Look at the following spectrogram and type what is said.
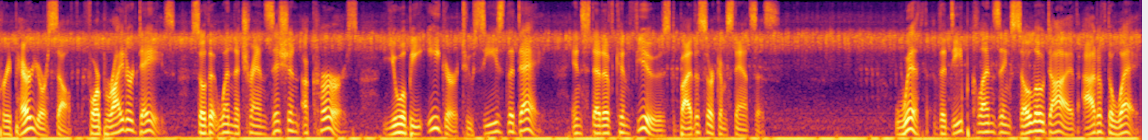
Prepare yourself for brighter days so that when the transition occurs, you will be eager to seize the day instead of confused by the circumstances. With the deep cleansing solo dive out of the way,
